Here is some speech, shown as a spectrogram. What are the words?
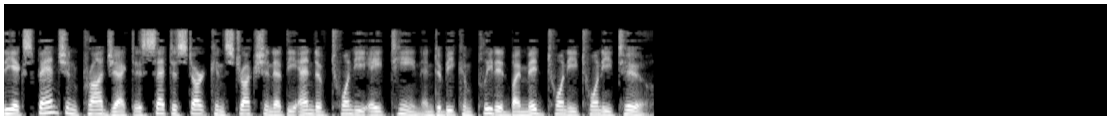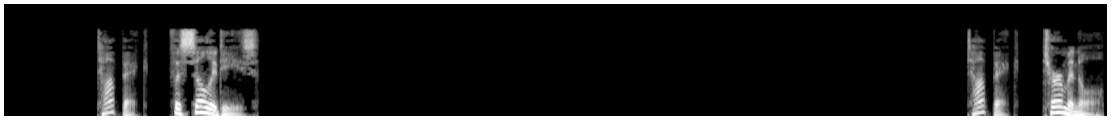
The expansion project is set to start construction at the end of 2018 and to be completed by mid-2022. Facilities Terminal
